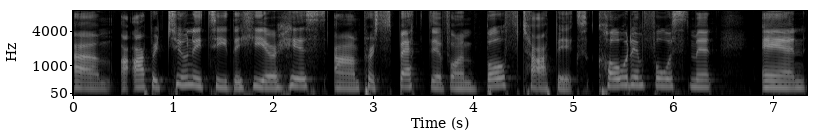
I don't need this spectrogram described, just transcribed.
um, an opportunity to hear his um, perspective on both topics code enforcement and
